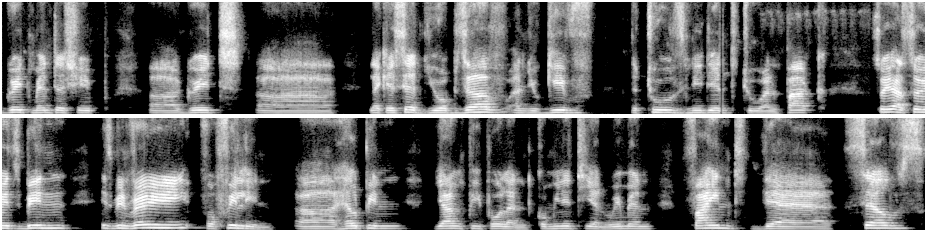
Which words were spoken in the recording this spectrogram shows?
great mentorship, uh, great, uh, like I said, you observe and you give the tools needed to unpack. So yeah, so it's been it's been very fulfilling, uh, helping young people and community and women find their selves.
